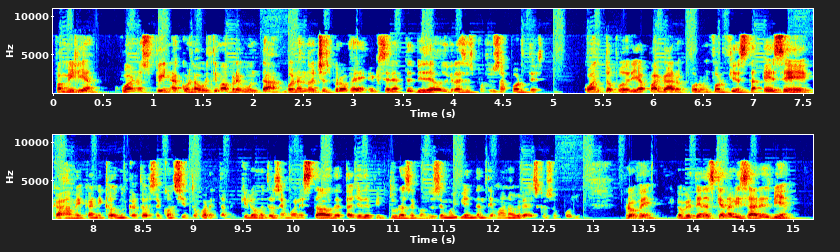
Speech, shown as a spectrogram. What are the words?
familia, Juan Ospina con la última pregunta. Buenas noches, profe. Excelentes videos, gracias por sus aportes. ¿Cuánto podría pagar por un Ford Fiesta SE caja mecánica 2014 con 140 mil kilómetros en buen estado? Detalle de pintura, se conduce muy bien de antemano, agradezco su apoyo. Profe, lo que tienes que analizar es bien.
